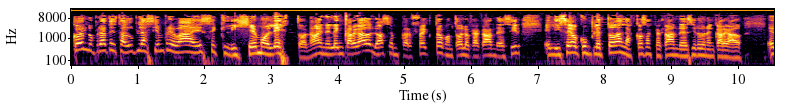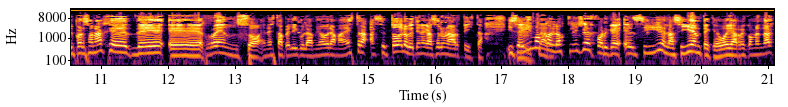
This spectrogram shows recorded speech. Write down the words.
con Duprat esta dupla siempre va a ese cliché molesto, ¿no? En el encargado lo hacen perfecto con todo lo que acaban de decir. Eliseo cumple todas las cosas que acaban de decir de un encargado. El personaje de eh, Renzo en esta película, mi obra maestra, hace todo lo que tiene que hacer un artista. Y seguimos claro. con los clichés porque el, sigui- la siguiente que voy a recomendar,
